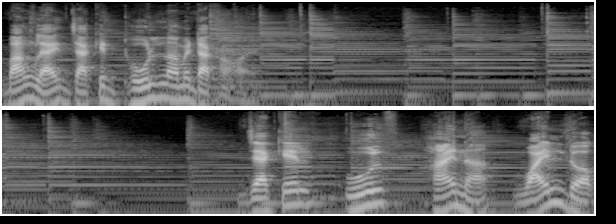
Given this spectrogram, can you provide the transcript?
বাংলায় যাকে ঢোল নামে ডাকা হয়। Jackal, wolf, hyena, wild dog,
